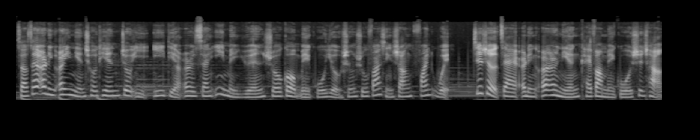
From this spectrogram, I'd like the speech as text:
早在二零二一年秋天就以一点二三亿美元收购美国有声书发行商 Findway，接着在二零二二年开放美国市场，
